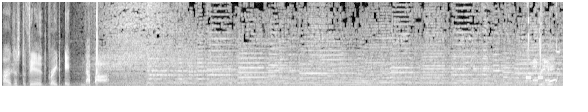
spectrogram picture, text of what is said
I just defeated Great Ape Nappa. reading.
